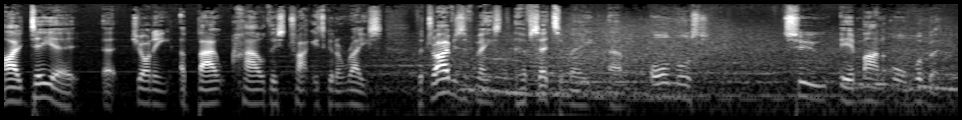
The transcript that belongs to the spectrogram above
idea, uh, Johnny, about how this track is going to race. The drivers have made, have said to me um, almost to a man or woman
